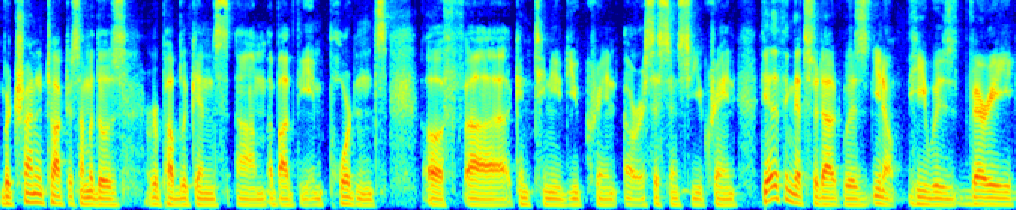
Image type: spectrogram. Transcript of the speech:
but trying to talk to some of those Republicans um, about the importance of uh, continued Ukraine or assistance to Ukraine. The other thing that stood out was, you know, he was very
